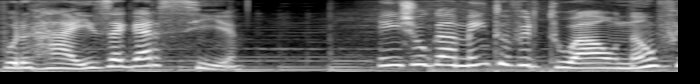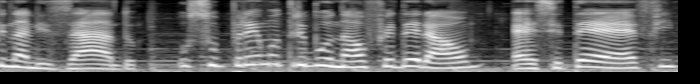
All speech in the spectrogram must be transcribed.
Por Raíza Garcia. Em julgamento virtual não finalizado, o Supremo Tribunal Federal, STF,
